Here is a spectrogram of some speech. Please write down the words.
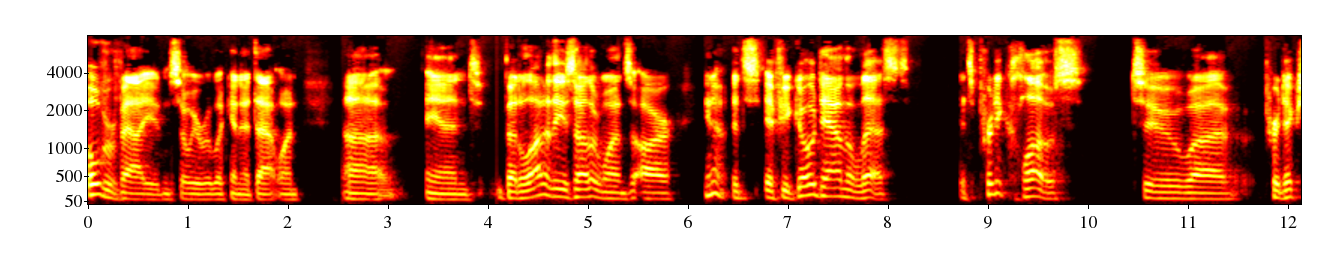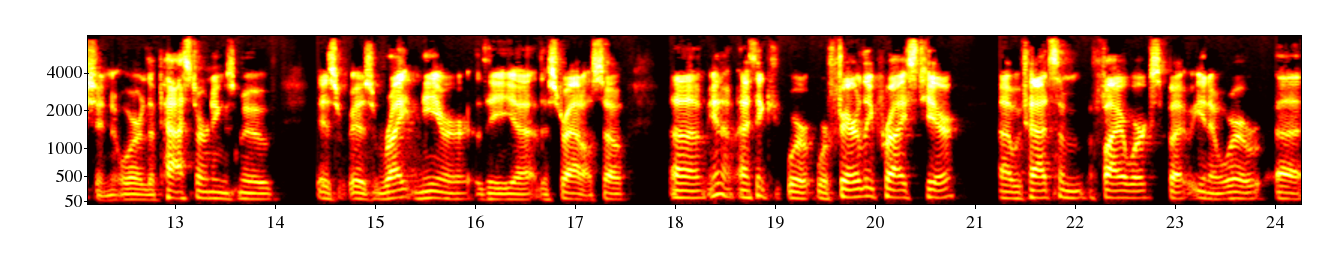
overvalued, and so we were looking at that one. Uh, and but a lot of these other ones are, you know, it's if you go down the list, it's pretty close to uh, prediction or the past earnings move is is right near the uh, the straddle. So uh, you know, I think we're we're fairly priced here. Uh, we've had some fireworks, but you know, we're uh,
